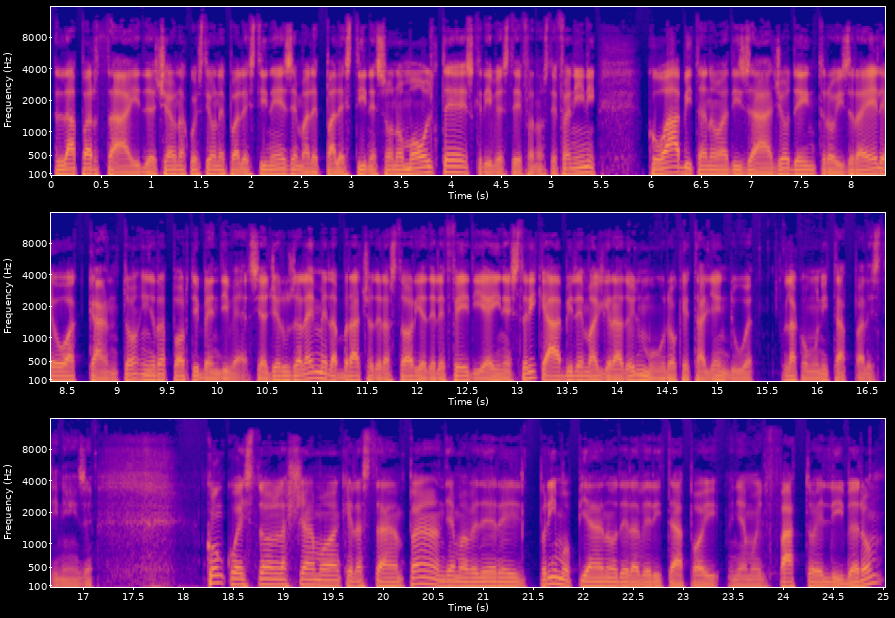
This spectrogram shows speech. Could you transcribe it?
l'apartheid. C'è una questione palestinese, ma le palestine sono molte, scrive Stefano Stefanini, coabitano a disagio dentro Israele o accanto in rapporti ben diversi. A Gerusalemme l'abbraccio della storia delle fedi è inestricabile, malgrado il muro che taglia in due la comunità palestinese. Con questo lasciamo anche la stampa, andiamo a vedere il primo piano della verità, poi vediamo il fatto è libero.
